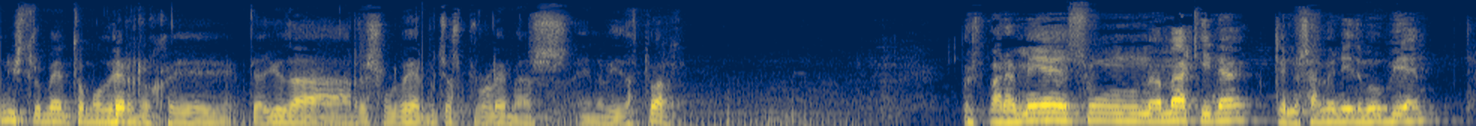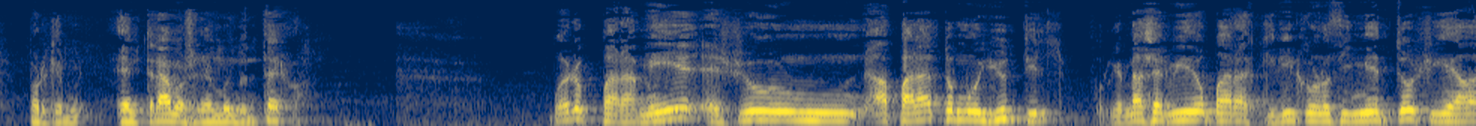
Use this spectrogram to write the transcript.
Un instrumento moderno que te ayuda a resolver muchos problemas en la vida actual. Pues para mí es una máquina que nos ha venido muy bien porque entramos en el mundo entero. Bueno, para mí es un aparato muy útil porque me ha servido para adquirir conocimientos y, a-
